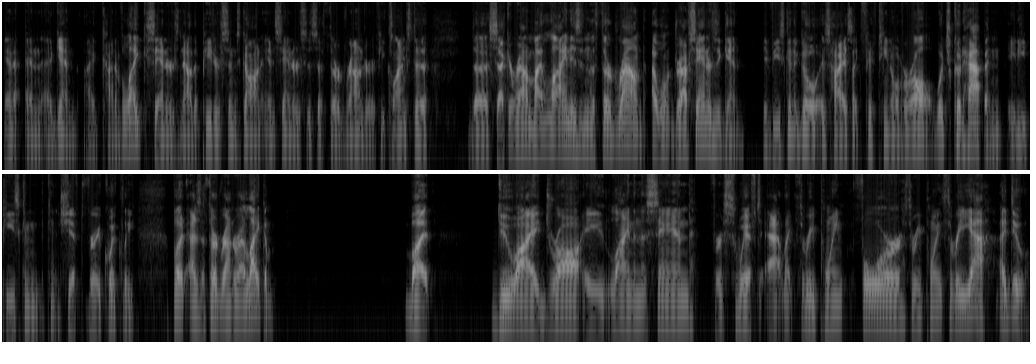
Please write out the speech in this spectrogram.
And and again, I kind of like Sanders now that Pederson's gone and Sanders is a third rounder. If he climbs to the second round, my line is in the third round. I won't draft Sanders again if he's going to go as high as like 15 overall, which could happen. ADPs can can shift very quickly, but as a third rounder, I like him. But do I draw a line in the sand for Swift at like 3.4, 3.3? Yeah, I do.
